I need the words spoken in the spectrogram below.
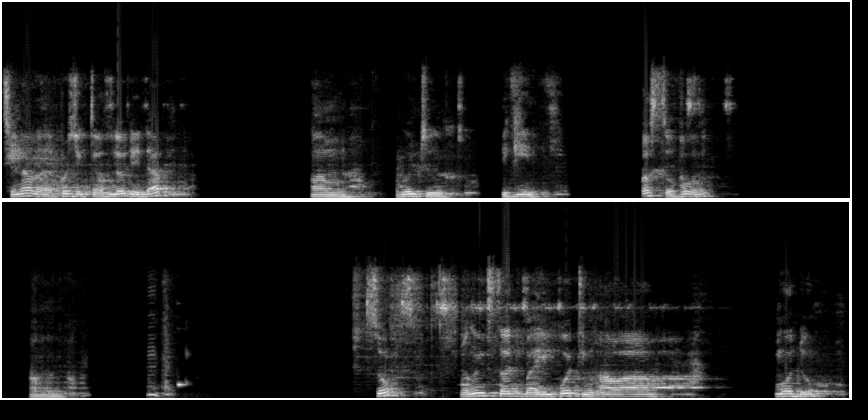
So now that the project has loaded up, um, I'm going to begin. First of all, um, so we're going to start by importing our model.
